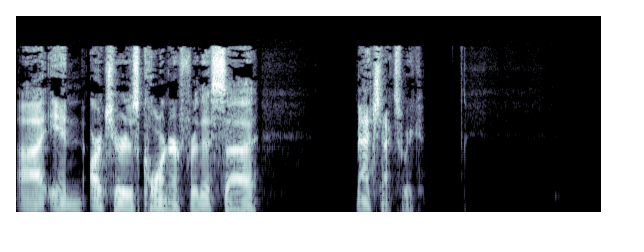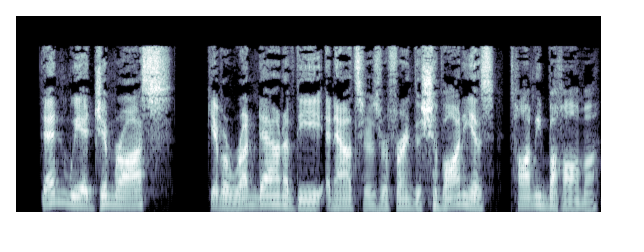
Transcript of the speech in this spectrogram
uh, in Archer's corner for this uh, match next week. Then we had Jim Ross give a rundown of the announcers, referring to Schiavone as Tommy Bahama,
